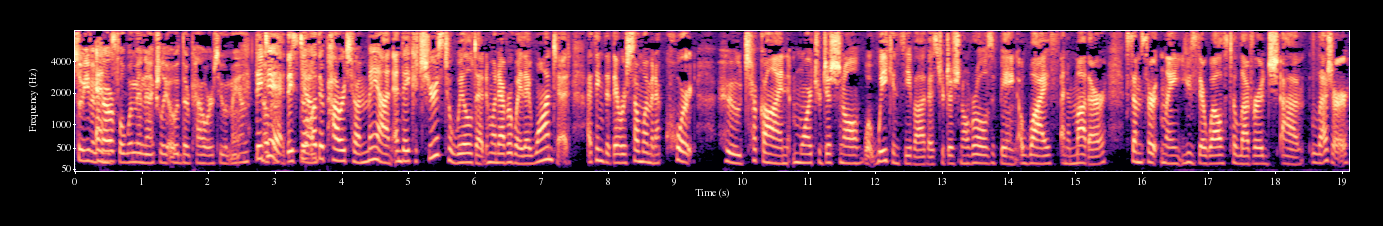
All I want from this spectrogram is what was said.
So even and powerful women actually owed their power to a man? They okay. did. They still yeah. owed their power to a man and they could choose to wield it in whatever way they wanted. I think that there were some women at court who took on more traditional, what we conceive of as traditional roles of being a wife and a mother. Some certainly used their wealth to leverage uh, leisure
